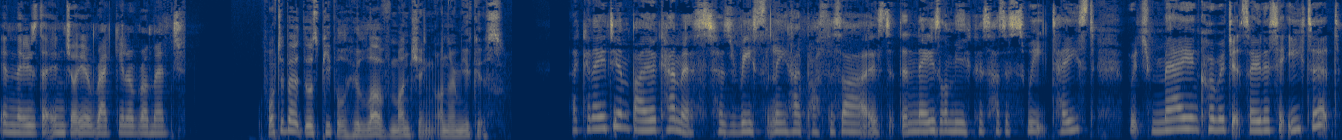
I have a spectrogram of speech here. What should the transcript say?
in those that enjoy a regular rummage. What about those people who love munching on their mucus? A Canadian biochemist has recently hypothesized that nasal mucus has a sweet taste, which may encourage its owner to eat it,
